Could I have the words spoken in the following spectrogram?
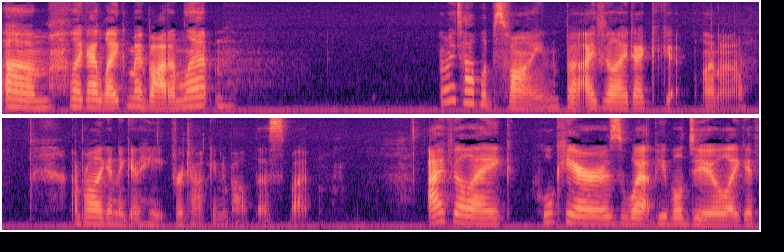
Um, like I like my bottom lip. My top lip's fine, but I feel like I could get, I don't know. I'm probably going to get hate for talking about this, but I feel like who cares what people do? Like if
